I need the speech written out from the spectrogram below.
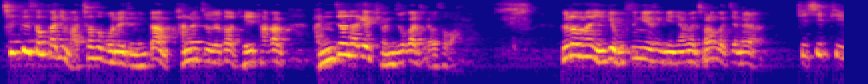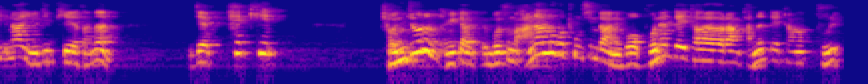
checksum까지 맞춰서 보내주니까 받는 쪽에서 데이터가 안전하게 변조가 되어서 와요. 그러면 이게 무슨 일이 생기냐면 저런 거 있잖아요. TCP나 UDP에서는 이제 패킷 변조는 그러니까 무슨 아날로그 통신도 아니고 보낸 데이터랑 받는 데이터랑 불-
